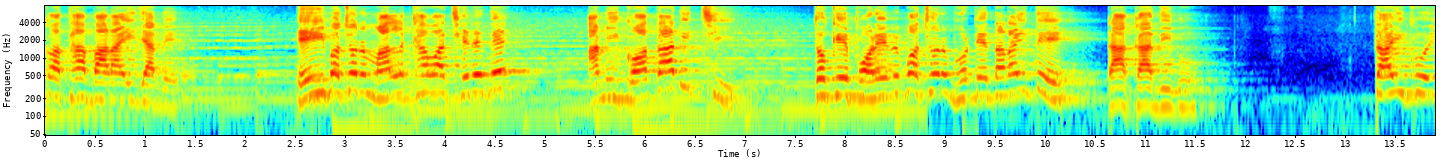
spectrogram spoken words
কথা বাড়াই যাবে। এই বছর মাল খাওয়া ছেড়ে দে, আমি কথা দিচ্ছি। তোকে পরের বছর ভোটে দাঁড়াইতে টাকা দিব। তাই কই,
